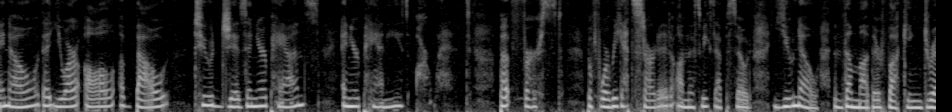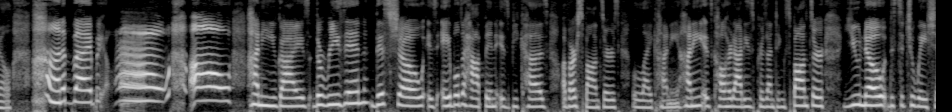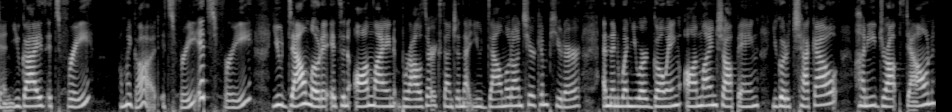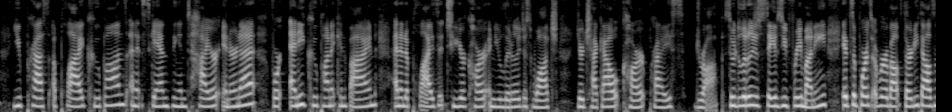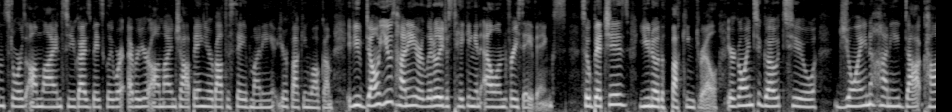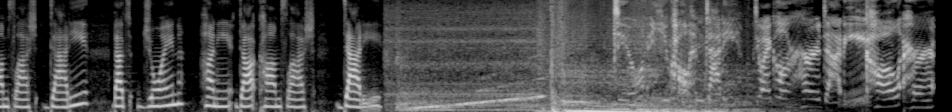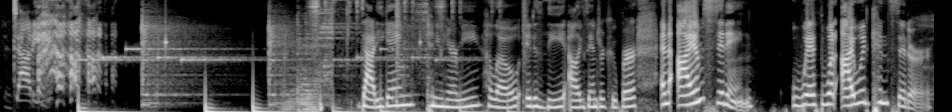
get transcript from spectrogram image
I know that you are all about to jizz in your pants and your panties are wet. But first, before we get started on this week's episode, you know the motherfucking drill. Honey, baby. Oh, oh. Honey, you guys, the reason this show is able to happen is because of our sponsors like Honey. Honey is Call Her Daddy's presenting sponsor. You know the situation. You guys, it's free oh my God, it's free. It's free. You download it. It's an online browser extension that you download onto your computer. And then when you are going online shopping, you go to checkout Honey drops down, you press apply coupons, and it scans the entire internet for any coupon it can find and it applies it to your cart. And you literally just watch your checkout cart price drop. So it literally just saves you free money. It supports over about 30,000 stores online. So you guys basically, wherever you're online shopping, you're about to save money. You're fucking welcome. If you don't use Honey, you're literally just taking an L on free savings. So bitches, you know the fucking drill. You're going to go to joinhoney.com slash daddy. That's joinhoney.com slash daddy. Do you call him daddy? Do I call her daddy? Call her daddy. Daddy Gang, can you hear me? Hello, it is the Alexandra Cooper, and I am sitting with what I would consider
